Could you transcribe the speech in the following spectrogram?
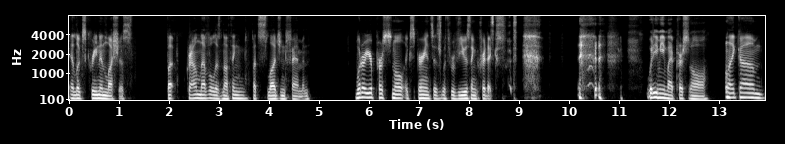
it looks green and luscious. But ground level is nothing but sludge and famine. What are your personal experiences with reviews and critics? What do you mean, my personal? like um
